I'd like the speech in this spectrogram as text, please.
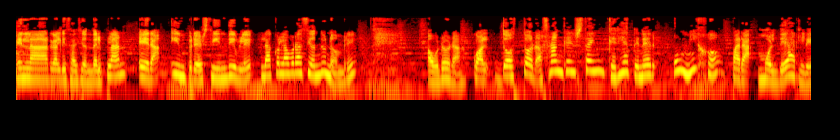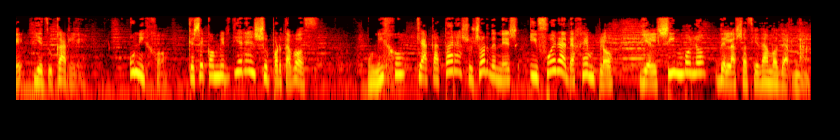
En la realización del plan era imprescindible la colaboración de un hombre. Aurora, cual doctora Frankenstein, quería tener un hijo para moldearle y educarle. Un hijo que se convirtiera en su portavoz. Un hijo que acatara sus órdenes y fuera el ejemplo y el símbolo de la sociedad moderna.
